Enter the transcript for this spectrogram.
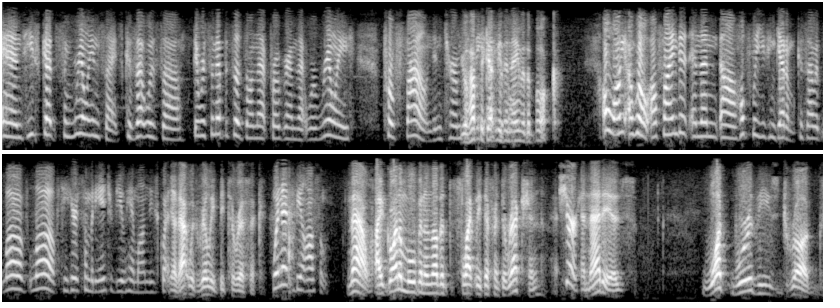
And he's got some real insights because that was uh, there were some episodes on that program that were really profound in terms of You'll have to get me the name of the book. Oh, I, I will. I'll find it, and then uh, hopefully you can get him because I would love, love to hear somebody interview him on these questions. Yeah, that would really be terrific. Wouldn't it be awesome? Now, I'm going to move in another slightly different direction. Sure. And that is, what were these drugs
